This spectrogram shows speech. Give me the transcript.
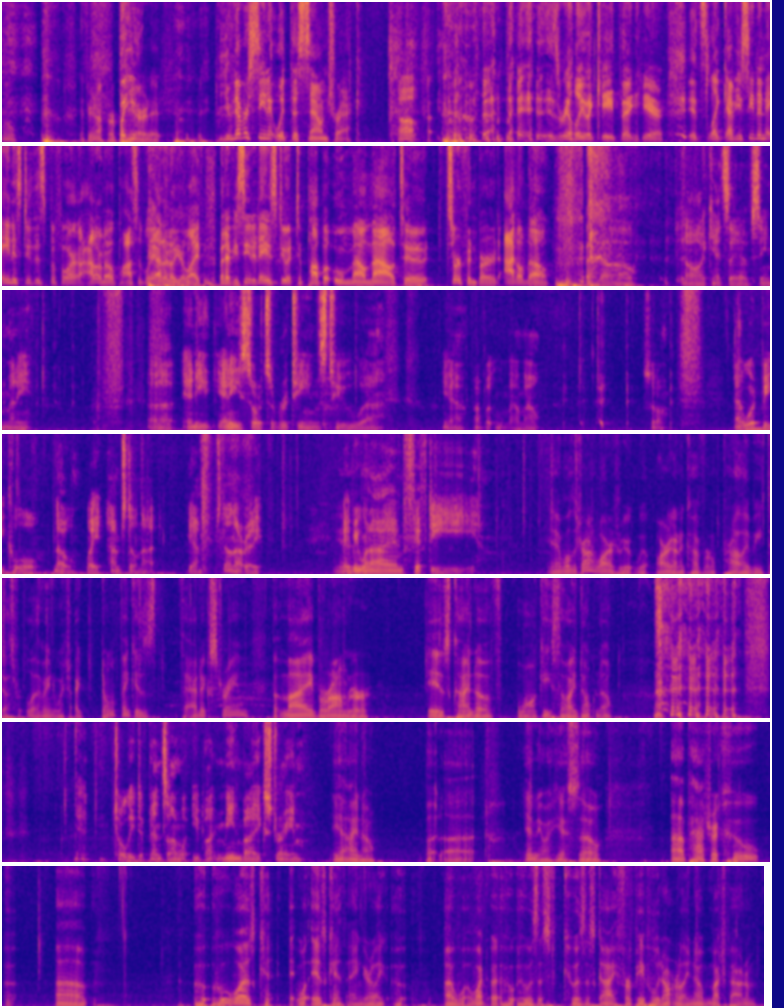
well, if you're not But you- prepared, it, You've never seen it with this soundtrack. Oh, is really the key thing here. It's like, have you seen an anus do this before? I don't know, possibly. I don't know your life, but have you seen an anus do it to Papa Um Mau Mau to Surfing Bird? I don't know. no, no, I can't say I've seen many uh, any any sorts of routines to uh, yeah, Papa Mau Mau. So that would be cool. No, wait, I'm still not. Yeah, still not ready. yeah, Maybe when I'm 50. yeah. Well, the John Waters we, we are going to cover will probably be Desperate Living, which I don't think is that extreme, but my barometer is kind of wonky, so I don't know. It totally depends on what you mean by extreme. Yeah, I know. But uh anyway, yeah, so uh Patrick, who uh, uh who who was Ken, well is Kenneth Anger like who uh, what uh, who who is this who is this guy for people who don't really know much about him?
